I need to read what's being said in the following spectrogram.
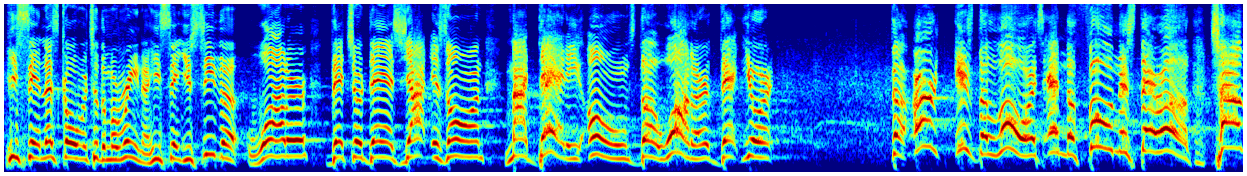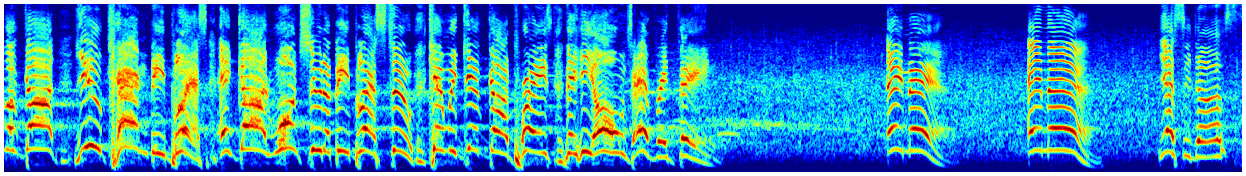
he said, let's go over to the marina. He said, you see the water that your dad's yacht is on? My daddy owns the water that your, the earth is the Lord's and the fullness thereof. Child of God, you can be blessed, and God wants you to be blessed too. Can we give God praise that He owns everything? Amen. Amen. Yes, He does.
